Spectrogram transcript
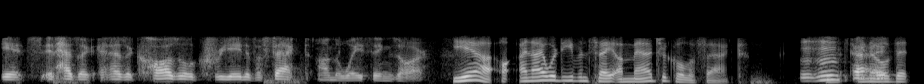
It's it has a it has a causal creative effect on the way things are. Yeah, and I would even say a magical effect. Mm-hmm. You know I, that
